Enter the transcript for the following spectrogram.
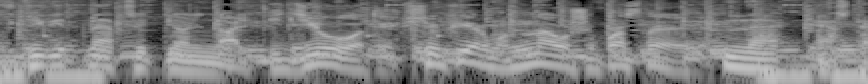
в 19.00 Идиоты. Всю ферму на уши поставили. на СТ.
